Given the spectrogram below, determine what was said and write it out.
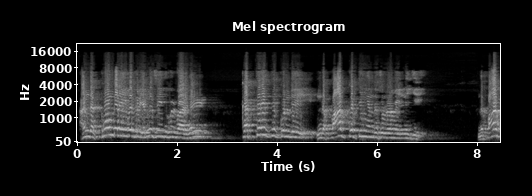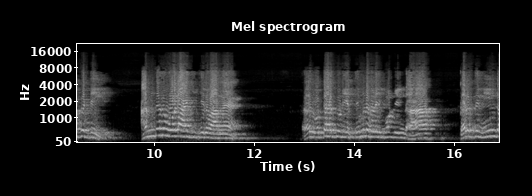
அந்த கூந்தலை இவர்கள் என்ன செய்து கொள்வார்கள்? கத்தரித்துக் கொண்டு இந்த பாப் கட்டிங் என்று சொல்றோமே இன்னைக்கு. இந்த பாப் கட்டிங் அந்த ஓட ஆக்கிக்கிடுவாங்க. அதாவது ஒட்டகத்துடைய திமிழ்களை போன்றீங்கன்னா கழுத்து நீண்ட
